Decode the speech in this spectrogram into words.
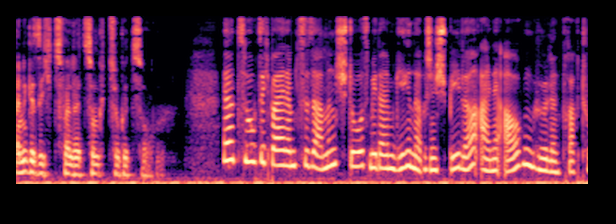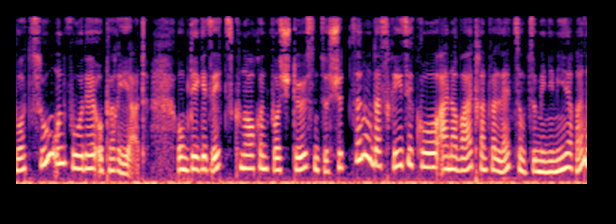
eine Gesichtsverletzung zugezogen. Er zog sich bei einem Zusammenstoß mit einem gegnerischen Spieler eine Augenhöhlenfraktur zu und wurde operiert. Um die Gesichtsknochen vor Stößen zu schützen und das Risiko einer weiteren Verletzung zu minimieren,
